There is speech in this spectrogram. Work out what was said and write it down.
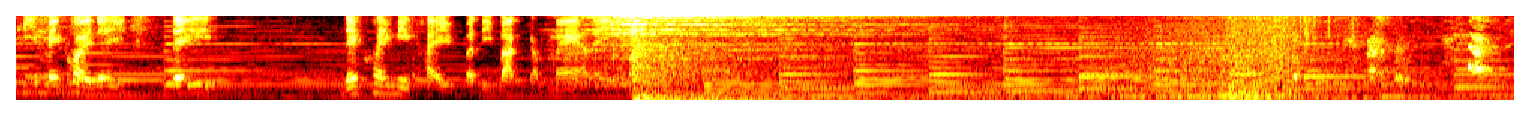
ที่ไม่ค่อยได้ได้ ได้ค่อยมีใครปฏิบัติกับแม่อะไรอย่างเงี้ย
